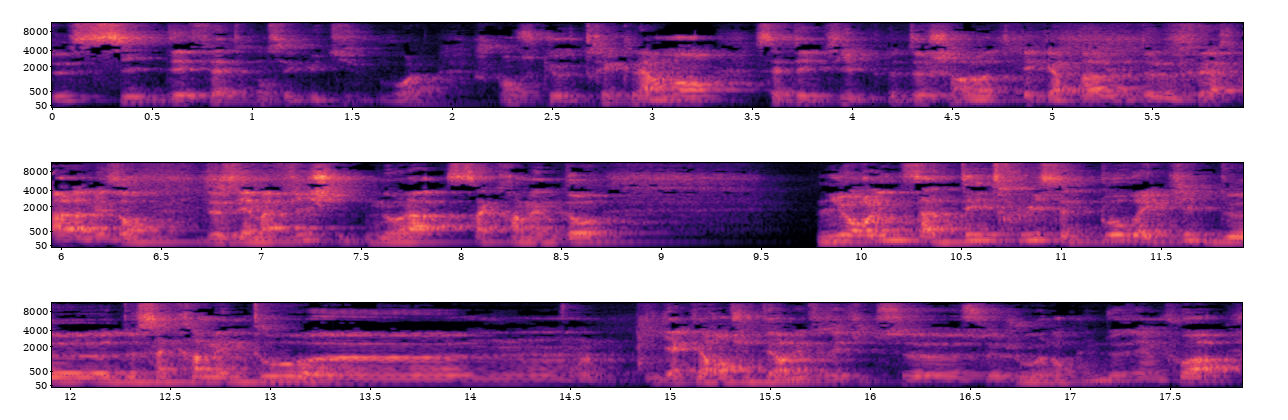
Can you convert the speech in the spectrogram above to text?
de 6 défaites consécutives. Voilà. Je pense que très clairement, cette équipe de Charlotte est capable de le faire à la maison. Deuxième affiche, Nola Sacramento. New Orleans a détruit cette pauvre équipe de, de Sacramento euh, il y a 48 heures. Les deux équipes se, jouent donc une deuxième fois.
